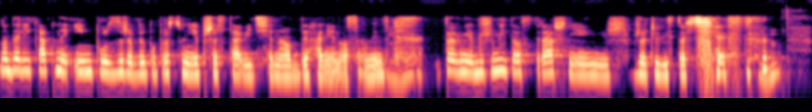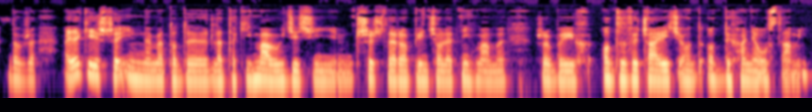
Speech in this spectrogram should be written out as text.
no, delikatny impuls, żeby po prostu nie przestawić się na oddychanie nosem. Więc mhm. pewnie brzmi to straszniej niż w rzeczywistości jest. Mhm. Dobrze. A jakie jeszcze inne metody dla takich małych dzieci, nie wiem, 3, 4, 5-letnich mamy, żeby ich odzwyczaić od oddychania ustami?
